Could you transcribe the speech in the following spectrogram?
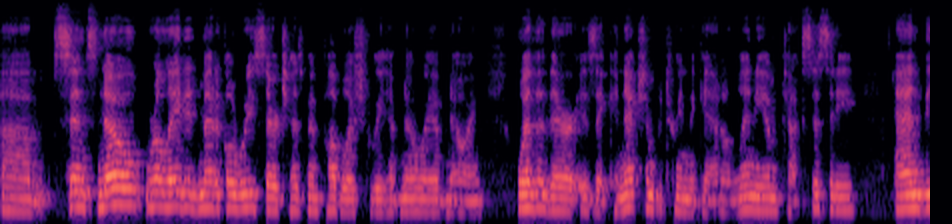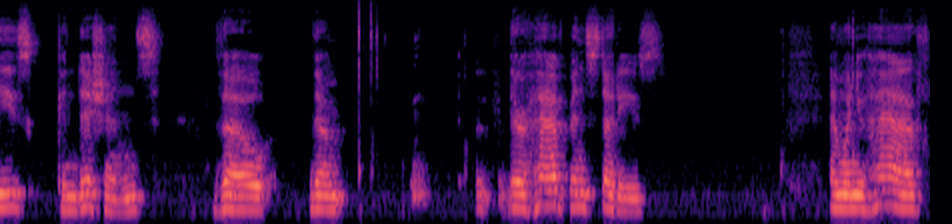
Um, since no related medical research has been published, we have no way of knowing whether there is a connection between the gadolinium toxicity and these conditions, though there there have been studies, and when you have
